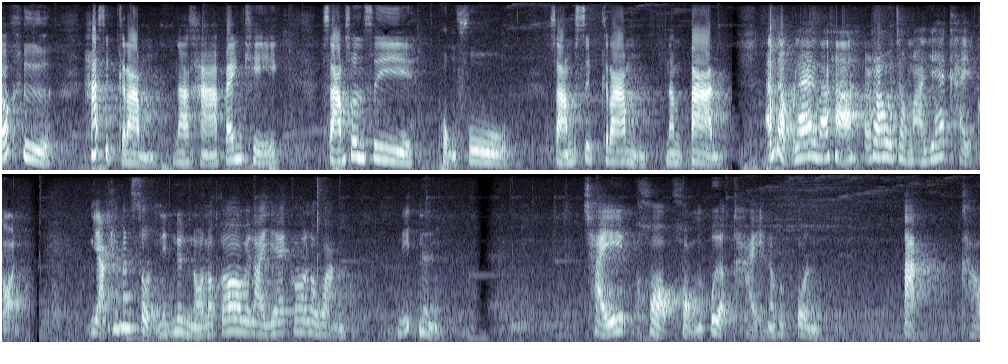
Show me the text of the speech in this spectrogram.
ก็คือ 50 กรัมนะคะ แป้งเค้ก 3ส่วน4ผงฟู 30 กรัม น้ำตาล อันดับแรกนะคะ เราจะมาแยกไข่ก่อน อยากให้มันสดนิดหนึ่งเนาะแล้วก็เวลาแยกก็ระวังนิดหนึ่ง ใช้ขอบของเปลือกไข่นะทุกคน ตักเขา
